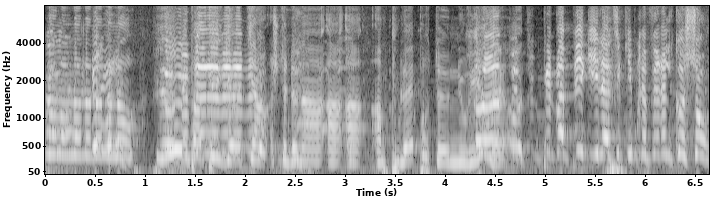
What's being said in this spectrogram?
Non, non, non, non, non, non, non. Euh, Peppa Pig, euh, tiens, je te donne un, un, un, un poulet pour te nourrir. Euh, mais- oh, Pe- Peppa Pig, il a dit qu'il préférait le cochon.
